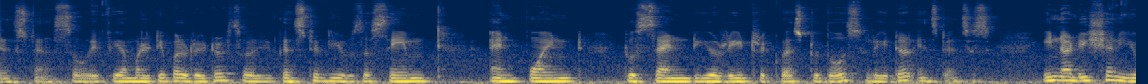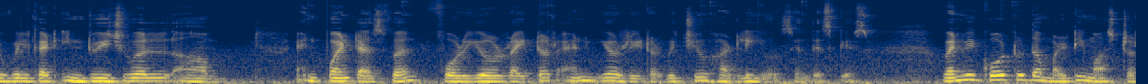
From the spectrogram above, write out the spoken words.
instance. So if you have multiple readers so you can still use the same endpoint to send your read request to those reader instances. In addition you will get individual um, endpoint as well for your writer and your reader which you hardly use in this case. When we go to the multi-master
